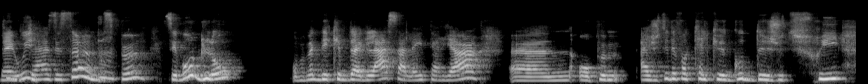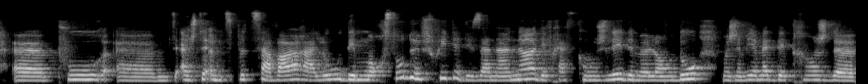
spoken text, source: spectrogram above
Ben oui. Jaser ça un petit peu. C'est beau de l'eau, on peut mettre des cubes de glace à l'intérieur. Euh, on peut ajouter des fois quelques gouttes de jus de fruits euh, pour euh, ajouter un petit peu de saveur à l'eau, des morceaux de fruits, des ananas, des fraises congelées, des melons d'eau. Moi, j'aime bien mettre des tranches de,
